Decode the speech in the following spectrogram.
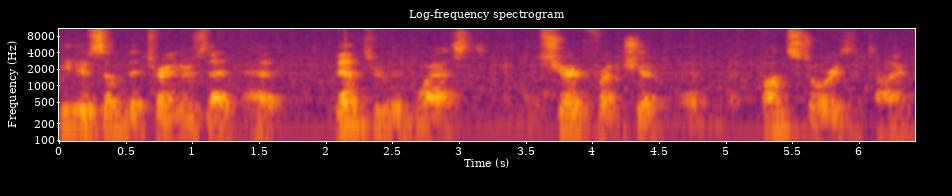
These are some of the trainers that have been through the Midwest, shared friendship and, fun stories and times,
